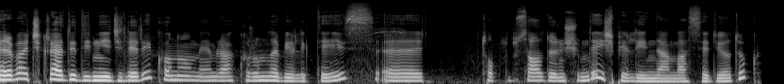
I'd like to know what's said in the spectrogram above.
Merhaba Açık Radyo dinleyicileri. Konuğum Emrah Kurum'la birlikteyiz. E, toplumsal dönüşümde işbirliğinden bahsediyorduk.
